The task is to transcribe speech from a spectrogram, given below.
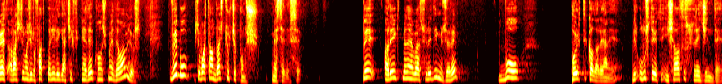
Evet, araştırmacı Rıfat Bali ile gerçek fikrine de konuşmaya devam ediyoruz. Ve bu işte vatandaş Türkçe konuş meselesi. Ve araya gitmeden evvel söylediğim üzere bu politikalara yani bir ulus devletin inşası sürecinde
